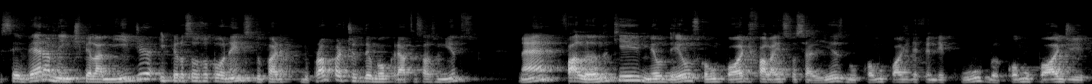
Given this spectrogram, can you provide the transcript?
severamente pela mídia e pelos seus oponentes do, do próprio Partido Democrata dos Estados Unidos, né, falando que, meu Deus, como pode falar em socialismo, como pode defender Cuba, como pode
